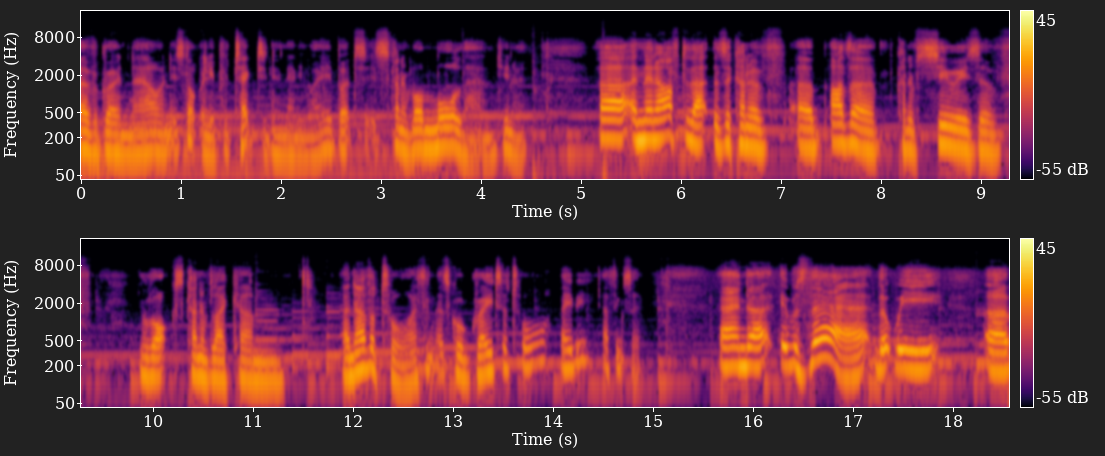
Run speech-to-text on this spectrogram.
overgrown now, and it's not really protected in any way, but it's kind of on moorland, you know. Uh, and then after that, there's a kind of uh, other kind of series of rocks, kind of like um, another tour. I think that's called Greater Tour, maybe? I think so. And uh, it was there that we, uh,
